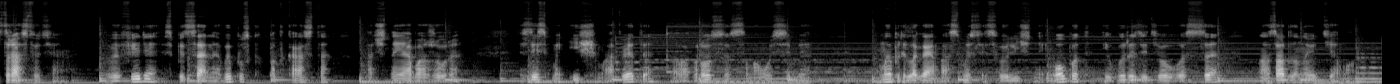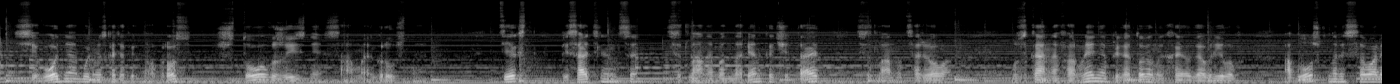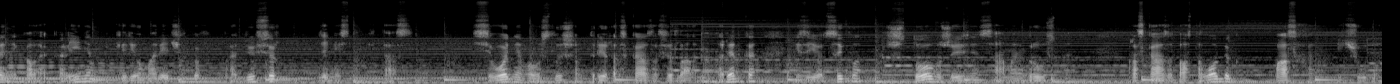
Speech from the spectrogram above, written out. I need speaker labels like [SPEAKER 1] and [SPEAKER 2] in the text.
[SPEAKER 1] Здравствуйте! В эфире специальный выпуск подкаста «Ночные абажуры». Здесь мы ищем ответы на вопросы самому себе. Мы предлагаем осмыслить свой личный опыт и выразить его в эссе на заданную тему. Сегодня будем искать ответ на вопрос «Что в жизни самое грустное?». Текст писательницы Светланы Бондаренко читает Светлана Царева. Музыкальное оформление приготовил Михаил Гаврилов – Обложку нарисовали Николай Калинин и Кирилл Мореченков, продюсер Денис Никитас. Сегодня мы услышим три рассказа Светланы Бондаренко из ее цикла «Что в жизни самое грустное». Рассказы «Толстолобик», «Пасха» и «Чудо».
